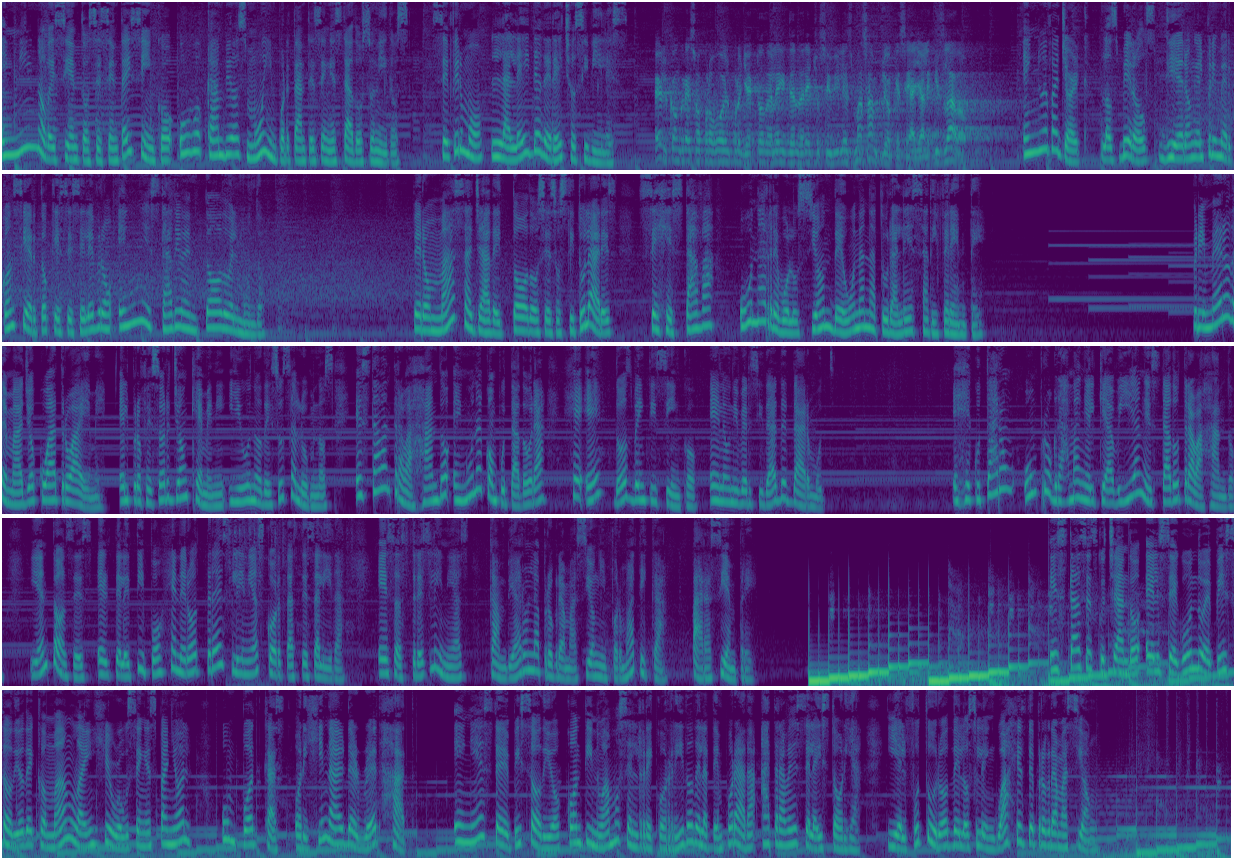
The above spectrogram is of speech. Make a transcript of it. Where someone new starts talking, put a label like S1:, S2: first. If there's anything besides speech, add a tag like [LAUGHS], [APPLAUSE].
S1: En 1965 hubo cambios muy importantes en Estados Unidos. Se firmó la Ley de Derechos Civiles.
S2: El Congreso aprobó el proyecto de ley de derechos civiles más amplio que se haya legislado.
S1: En Nueva York, los Beatles dieron el primer concierto que se celebró en un estadio en todo el mundo. Pero más allá de todos esos titulares, se gestaba una revolución de una naturaleza diferente. Primero de mayo 4 a.m., el profesor John Kemeny y uno de sus alumnos estaban trabajando en una computadora GE225 en la Universidad de Dartmouth. Ejecutaron un programa en el que habían estado trabajando y entonces el teletipo generó tres líneas cortas de salida. Esas tres líneas cambiaron la programación informática para siempre. Estás escuchando el segundo episodio de Command Line Heroes en español, un podcast original de Red Hat. En este episodio continuamos el recorrido de la temporada a través de la historia y el futuro de los lenguajes de programación.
